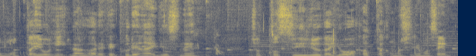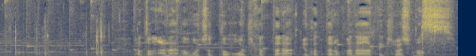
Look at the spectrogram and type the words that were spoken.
思ったように流れてくれないですね。ちょっと水流が弱かったかもしれません。あと穴がもうちょっと大きかったらよかったのかなって気はします。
